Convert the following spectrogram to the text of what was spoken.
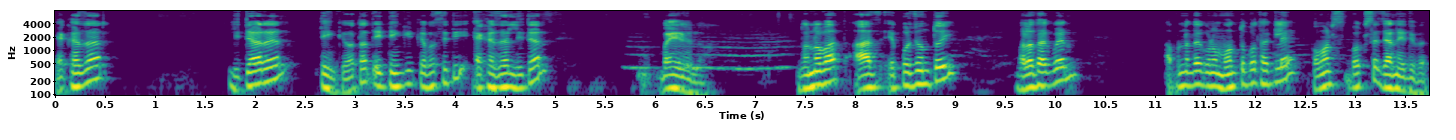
এক হাজার লিটারের ট্যাঙ্কি অর্থাৎ এই ট্যাঙ্কির ক্যাপাসিটি এক হাজার লিটার বাইরে হলো। ধন্যবাদ, আজ এ পর্যন্তই। ভালো থাকবেন। আপনাদের কোনো মন্তব্য থাকলে কমেন্টস বক্সে জানিয়ে দেবেন।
